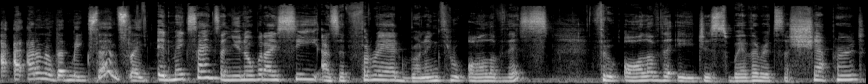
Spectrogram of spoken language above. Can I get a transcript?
I, I don't know if that makes sense. Like it makes sense, and you know what I see as a thread running through all of this, through all of the ages, whether it's a shepherd,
